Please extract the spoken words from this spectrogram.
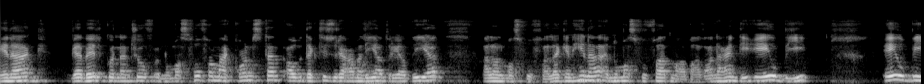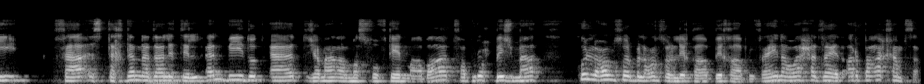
هناك قبل كنا نشوف إنه مصفوفة مع constant أو بدك تجري عمليات رياضية على المصفوفة. لكن هنا إنه مصفوفات مع بعض. أنا عندي A و B. A و B فاستخدمنا دالة ال NP dot add جمعنا المصفوفتين مع بعض. فبروح بجمع كل عنصر بالعنصر اللي قا- بيقابله فهنا واحد زائد أربعة خمسة.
